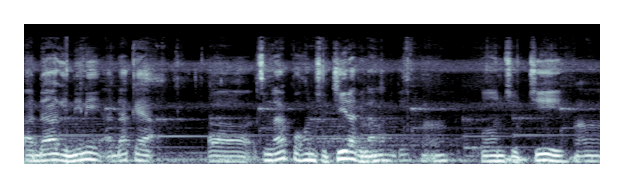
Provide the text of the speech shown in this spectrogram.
ada gini nih ada kayak eh, sebenarnya pohon suci lah bilang kan itu pohon suci. Heeh.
